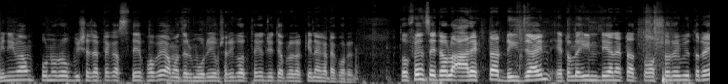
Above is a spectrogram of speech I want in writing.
মিনিমাম পনেরো বিশ হাজার টাকা সেভ হবে আমাদের মরিয়ম শাড়িঘর থেকে যদি আপনারা কেনাকাটা করেন। তো ফ্রেন্ডস এটা হলো আরেকটা ডিজাইন এটা হলো ইন্ডিয়ান একটা তসরের ভিতরে।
